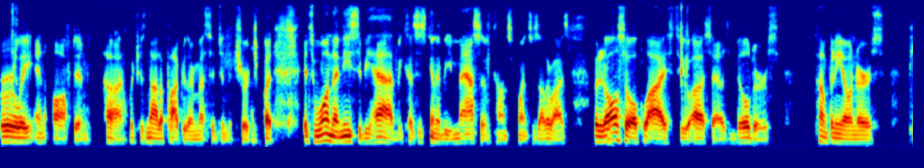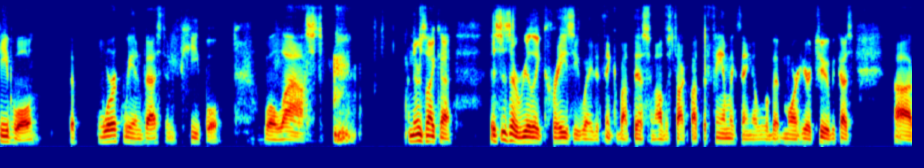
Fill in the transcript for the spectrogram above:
early and often, uh, which is not a popular message in the church, but it's one that needs to be had because it's going to be massive consequences otherwise. But it also applies to us as builders, company owners, people. The work we invest in people will last. and there's like a this is a really crazy way to think about this. And I'll just talk about the family thing a little bit more here too, because uh,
